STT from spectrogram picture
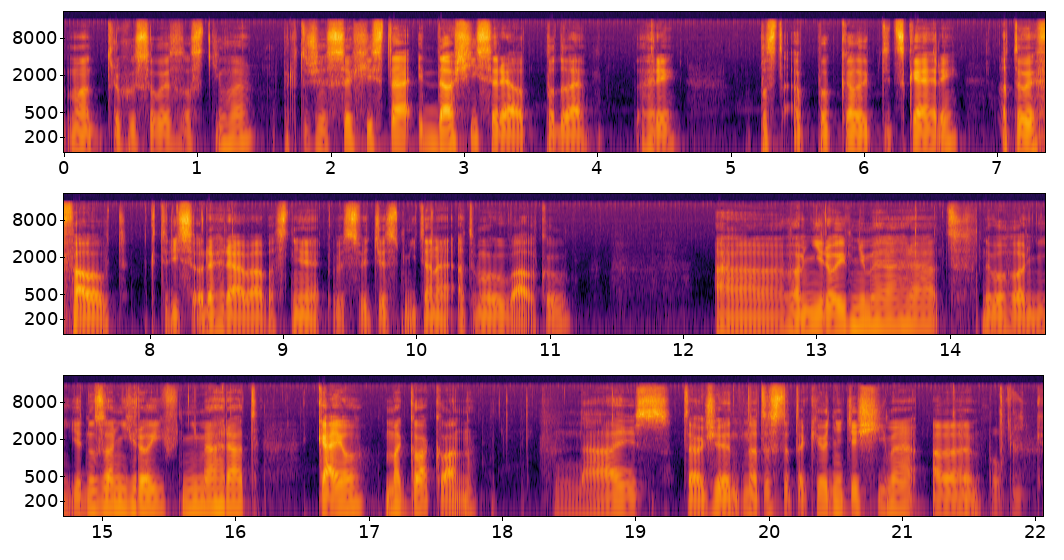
má trochu souvislost s tímhle, protože se chystá i další seriál podle hry, postapokalyptické hry, a to je Fallout, který se odehrává vlastně ve světě smítané atomovou válkou. A hlavní roli v něm má hrát, nebo hlavní, jednu z hlavních rolí v ní má hrát Kyle McLachlan. Nice. Takže na to se taky hodně těšíme, ale Popík.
